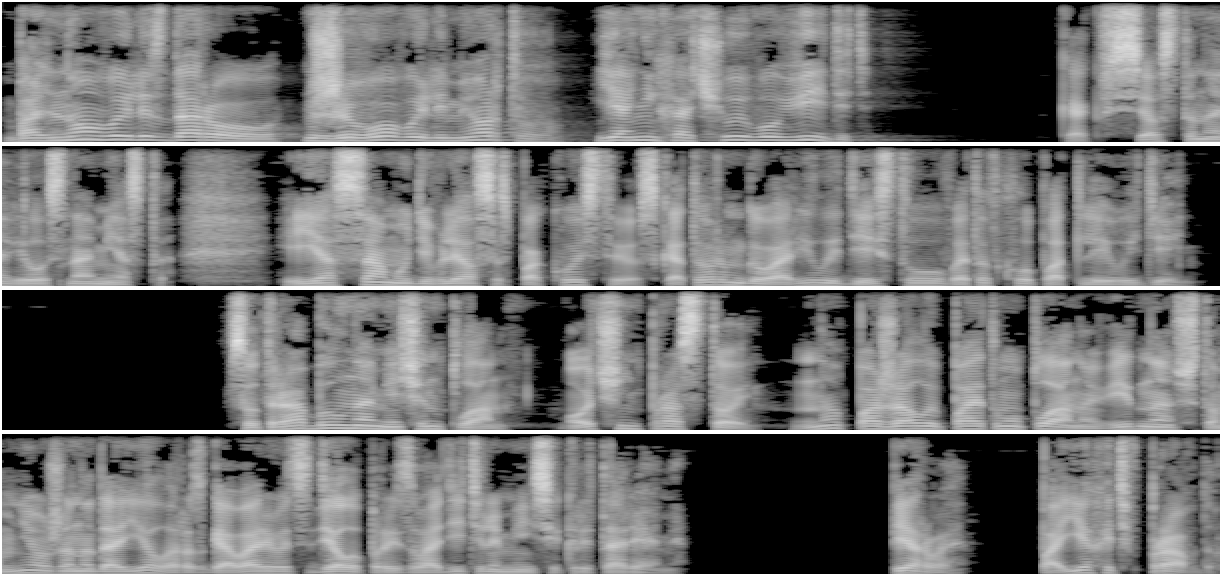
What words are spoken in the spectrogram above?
Больного или здорового, живого или мертвого, я не хочу его видеть. Как все становилось на место, и я сам удивлялся спокойствию, с которым говорил и действовал в этот хлопотливый день. С утра был намечен план, очень простой, но, пожалуй, по этому плану видно, что мне уже надоело разговаривать с делопроизводителями и секретарями. Первое. Поехать в правду.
